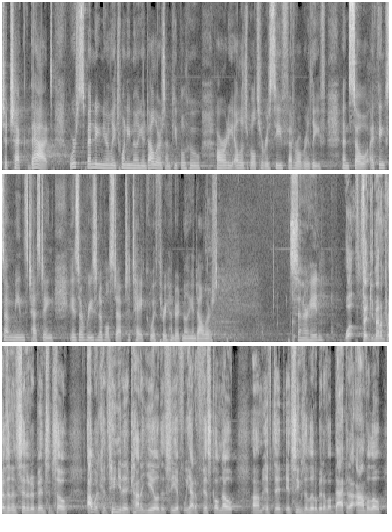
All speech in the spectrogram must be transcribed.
to check that, we're spending nearly $20 million on people who are already eligible to receive federal relief. And so I think some means testing is a reasonable step to take with $300 million. Senator Hayden? Well, thank you, Madam President, Senator Benson. So I would continue to kind of yield to see if we had a fiscal note, um, if the, it seems a little bit of a back of the envelope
